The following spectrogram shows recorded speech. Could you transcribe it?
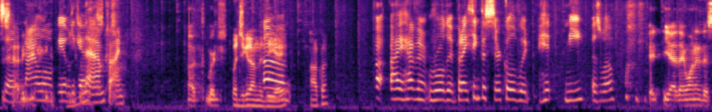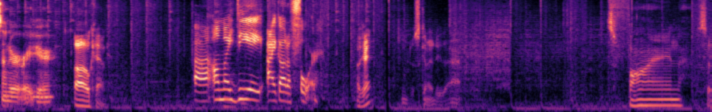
So had Niall won't be able to get Nah, it. I'm fine. Oh, we're just, What'd you get on the d8, Um, Aqua? Uh, I haven't rolled it, but I think the circle would hit me as well. it, yeah, they wanted to center it right here. Oh, okay, okay, Uh, on my D8, I got a four. okay. I'm just gonna do that. It's fine. So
